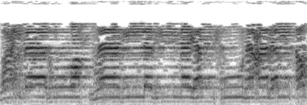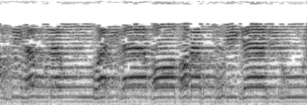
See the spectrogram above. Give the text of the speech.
وعباد الرحمن الذين يمشون على الأرض هونا وإذا خاطبهم الجاهلون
